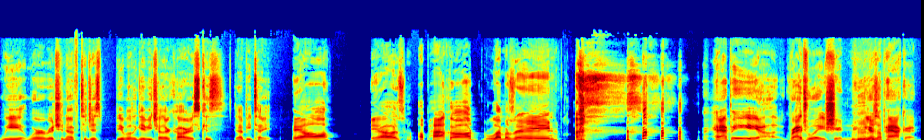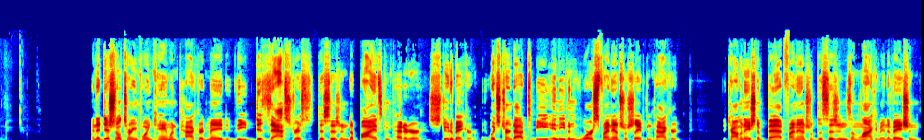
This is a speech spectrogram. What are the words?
we were rich enough to just be able to give each other cars because that'd be tight. Here is a Packard limousine. Happy uh, graduation. Here's a Packard. An additional turning point came when Packard made the disastrous decision to buy its competitor, Studebaker, which turned out to be in even worse financial shape than Packard. The combination of bad financial decisions and lack of innovation,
